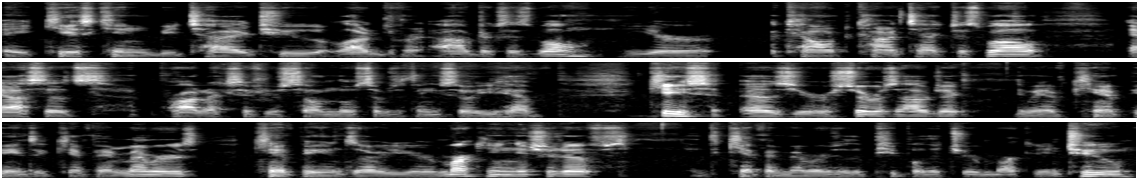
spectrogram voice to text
A case can be tied to a lot of different objects as well, your account contact as well, assets, products if you're selling those types of things. So you have case as your service object. Then we have campaigns and campaign members. Campaigns are your marketing initiatives. The campaign members are the people that you're marketing to.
